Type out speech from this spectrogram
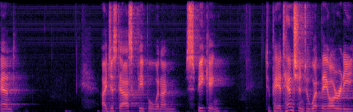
And I just ask people when I'm speaking to pay attention to what they already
